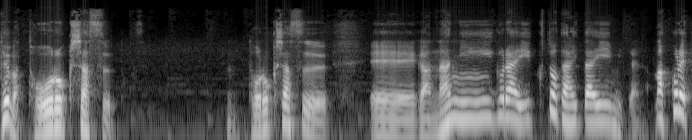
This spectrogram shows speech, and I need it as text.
例えば登録者数とかさ。うん、登録者数、えー、が何人ぐらい行くと大体みたいな。まあこれ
